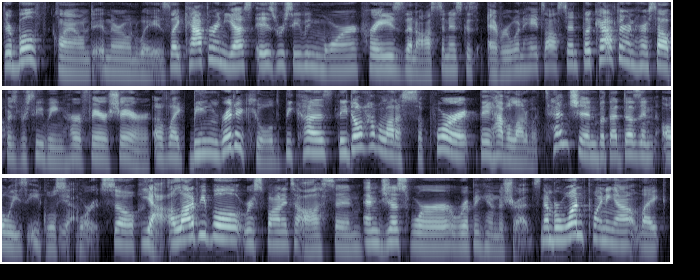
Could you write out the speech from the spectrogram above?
they're both clowned in their own ways. Like Catherine, yes, is receiving more praise than Austin is because everyone hates Austin, but Catherine herself is receiving her fair share of like being ridiculed because they don't have a lot of support. They have a lot of attention, but that doesn't always equal support. So, yeah, a lot of people responded to Austin and just were ripping him to shreds. Number one, pointing out like,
